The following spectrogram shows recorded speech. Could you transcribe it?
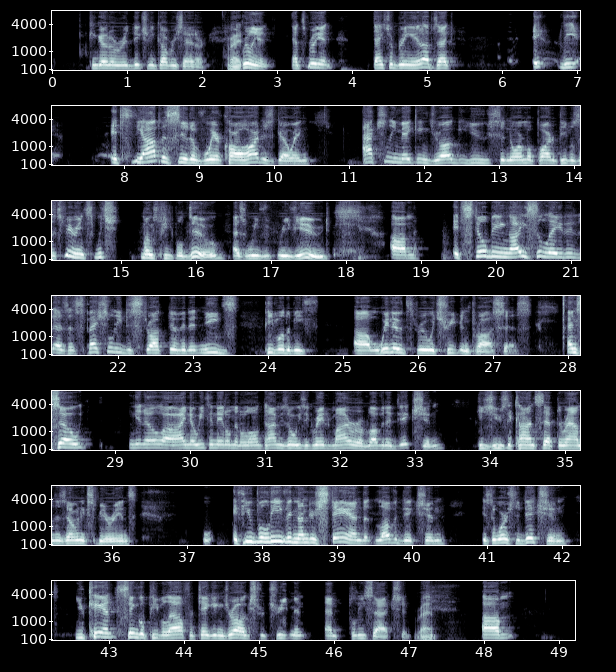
can go to a addiction recovery center. Right. Brilliant. That's brilliant. Thanks for bringing it up, Zach. It, the it's the opposite of where Carl Hart is going, actually making drug use a normal part of people's experience, which most people do, as we've reviewed. Um, it's still being isolated as especially destructive, and it needs people to be uh, winnowed through a treatment process. And so, you know, uh, I know Ethan Nadelmann a long time. He's always a great admirer of love and addiction. He's used the concept around his own experience if you believe and understand that love addiction is the worst addiction, you can't single people out for taking drugs for treatment and police action. Right. Um,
